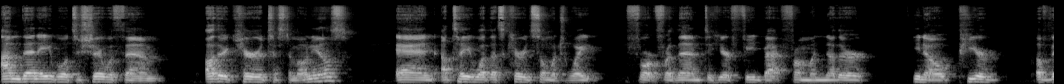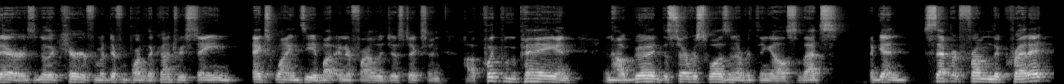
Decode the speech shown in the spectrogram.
I'm then able to share with them other carrier testimonials, and I'll tell you what, that's carried so much weight for for them to hear feedback from another, you know, peer of theirs, another carrier from a different part of the country, saying X, Y, and Z about Interfire Logistics and how quick we pay and and how good the service was and everything else. So that's again separate from the credit.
